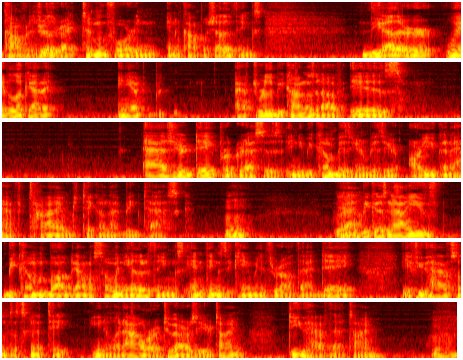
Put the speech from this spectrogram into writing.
confidence really right to move forward and, and accomplish other things the other way to look at it and you have to be, have to really be cognizant of is as your day progresses and you become busier and busier, are you going to have time to take on that big task? Mm. Right? Yeah. Because now you've become bogged down with so many other things and things that came in throughout that day. If you have something that's going to take, you know, an hour or two hours of your time, do you have that time? Mm-hmm.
